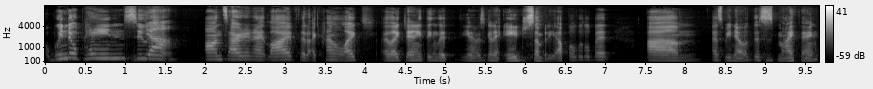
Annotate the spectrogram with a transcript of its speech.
a, window pane suit Yeah. on Saturday Night Live that I kind of liked. I liked anything that you know was going to age somebody up a little bit. Um, as we know, this is my thing.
